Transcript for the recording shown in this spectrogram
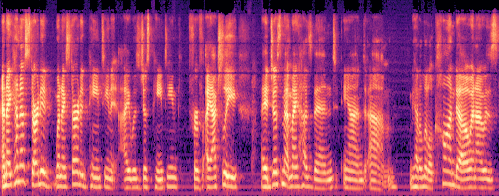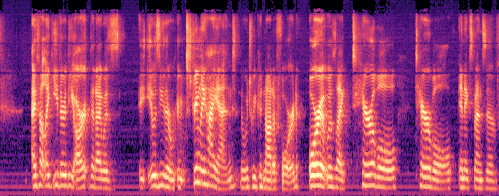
And I kind of started when I started painting, I was just painting for I actually I had just met my husband and um, we had a little condo and I was I felt like either the art that I was it was either extremely high end, which we could not afford, or it was like terrible, terrible, inexpensive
